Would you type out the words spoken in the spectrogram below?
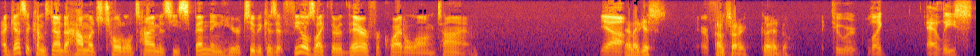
I guess it comes down to how much total time is he spending here too, because it feels like they're there for quite a long time. Yeah, And I guess there I'm sorry. Go ahead, Bill. like two or like at least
